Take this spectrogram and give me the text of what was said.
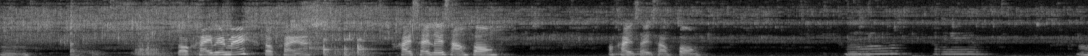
อืม อกไข่เป็นไหมตอกไข่อะไข่ใส่เลยสามฟองเอาไข่ใส่สามฟอง อืมเอา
